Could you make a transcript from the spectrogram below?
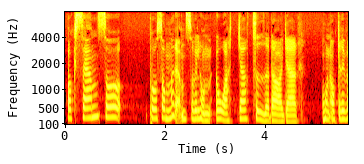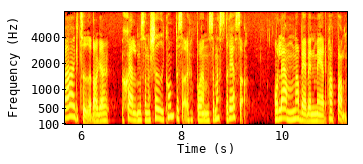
Och sen så på sommaren så vill hon åka tio dagar. Hon åker iväg tio dagar själv med sina tjejkompisar på en semesterresa. Och lämnar bebisen med pappan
